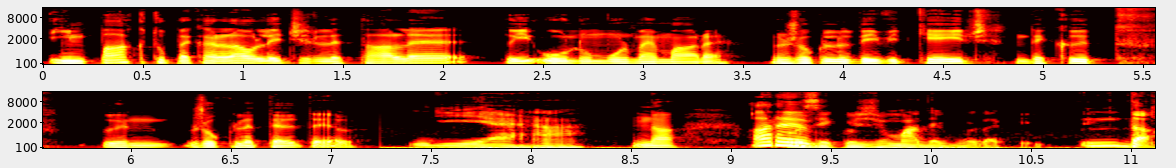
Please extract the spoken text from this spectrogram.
impactul pe care l-au legile tale e unul mult mai mare în jocurile lui David Cage decât în jocurile Telltale. Yeah. Na. O Are... zic cu jumătate de gură. că e- Da.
